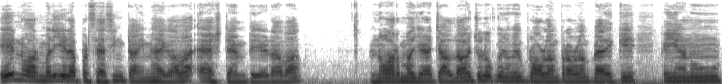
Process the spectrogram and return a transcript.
ਇਹ ਨਾਰਮਲੀ ਜਿਹੜਾ ਪ੍ਰੋਸੈਸਿੰਗ ਟਾਈਮ ਹੈਗਾ ਵਾ, ਇਸ ਟਾਈਮ ਤੇ ਜਿਹੜਾ ਵਾ ਨਾਰਮਲ ਜਿਹੜਾ ਚੱਲਦਾ ਉਹ ਚਲੋ ਕੋਈ ਨਾ ਕੋਈ ਪ੍ਰੋਬਲਮ ਪ੍ਰੋਬਲਮ ਪੈ ਕੇ ਕਈਆਂ ਨੂੰ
